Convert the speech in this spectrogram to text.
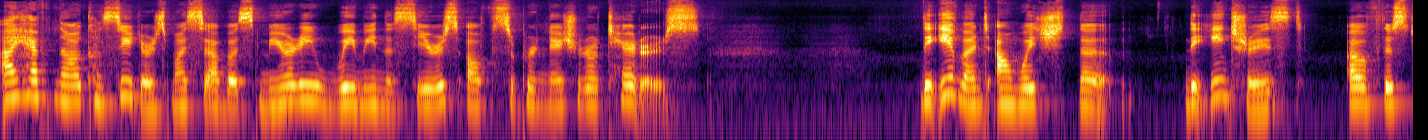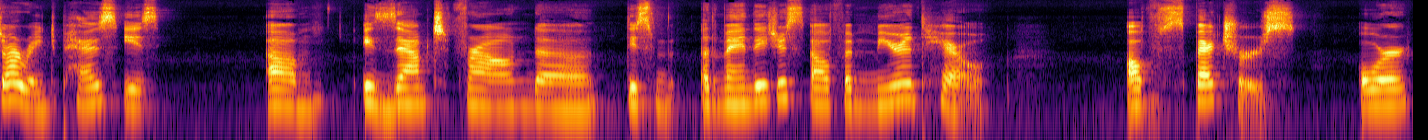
I have not considered myself as merely weaving a series of supernatural terrors. The event on which the the interest of the story depends is um, exempt from the disadvantages of a mere tale of specters or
